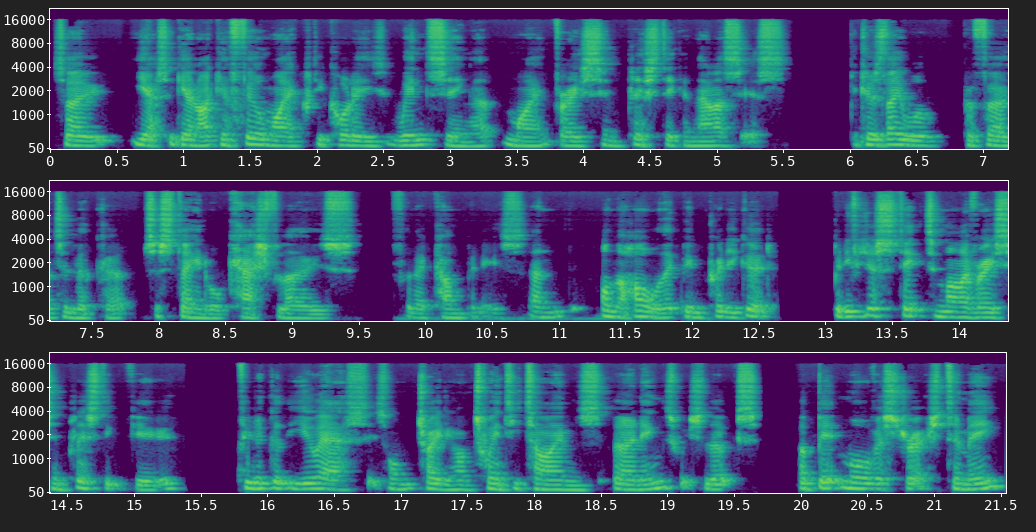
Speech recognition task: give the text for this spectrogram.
So, yes, again, I can feel my equity colleagues wincing at my very simplistic analysis because they will prefer to look at sustainable cash flows for their companies. And on the whole, they've been pretty good. But if you just stick to my very simplistic view, if you look at the US, it's on trading on 20 times earnings, which looks a bit more of a stretch to me.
